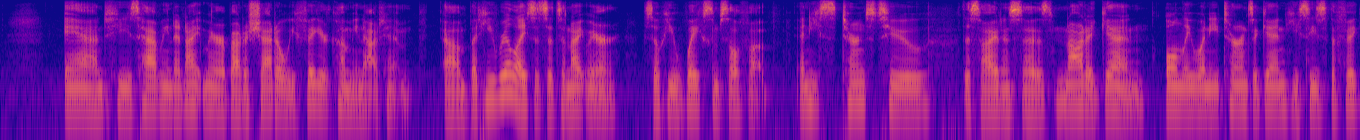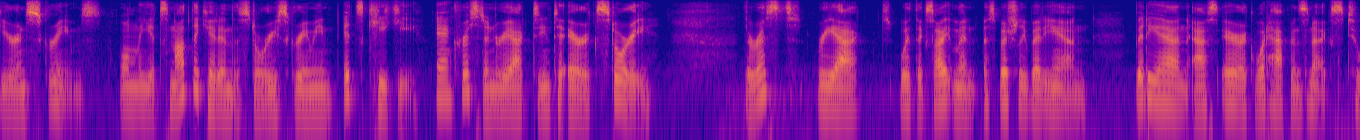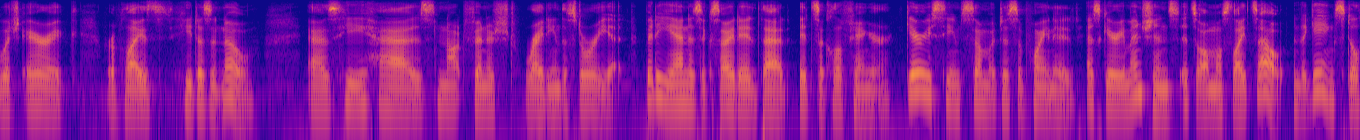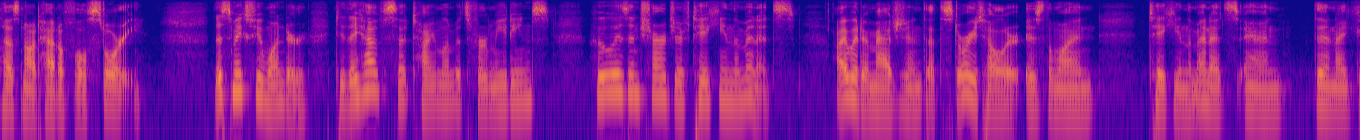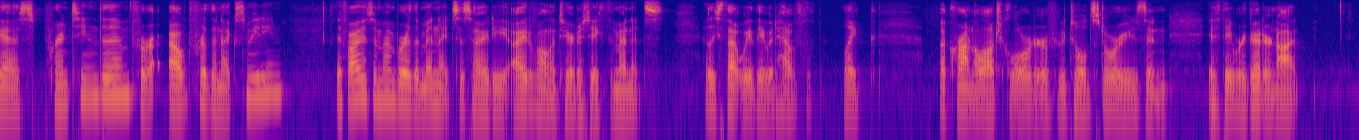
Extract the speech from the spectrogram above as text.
and he's having a nightmare about a shadowy figure coming at him. Um, but he realizes it's a nightmare, so he wakes himself up and he turns to the side and says, Not again. Only when he turns again, he sees the figure and screams. Only it's not the kid in the story screaming, it's Kiki and Kristen reacting to Eric's story. The rest react with excitement, especially Betty Ann. Betty Ann asks Eric what happens next, to which Eric replies he doesn't know, as he has not finished writing the story yet. Betty Ann is excited that it's a cliffhanger. Gary seems somewhat disappointed. As Gary mentions, it's almost lights out, and the gang still has not had a full story. This makes me wonder do they have set time limits for meetings? Who is in charge of taking the minutes? I would imagine that the storyteller is the one taking the minutes and then I guess printing them for out for the next meeting. If I was a member of the Midnight Society, I'd volunteer to take the minutes. At least that way they would have like a chronological order of who told stories and if they were good or not.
